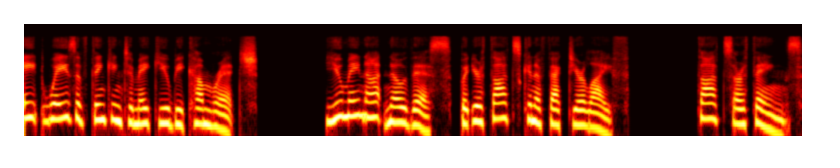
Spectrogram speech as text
8 Ways of Thinking to Make You Become Rich. You may not know this, but your thoughts can affect your life. Thoughts are things.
